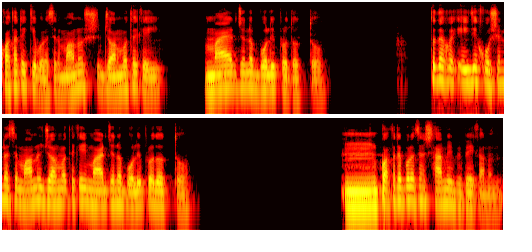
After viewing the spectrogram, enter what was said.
কথাটি কি বলেছেন? মানুষ জন্ম থেকেই মায়ের জন্য বলি প্রদত্ত। তো দেখো, এই যে কোশ্চেনটা আছে, মানুষ জন্ম থেকেই মায়ের জন্য বলি প্রদত্ত। কথাটা বলেছেন স্বামী বিবেকানন্দ।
